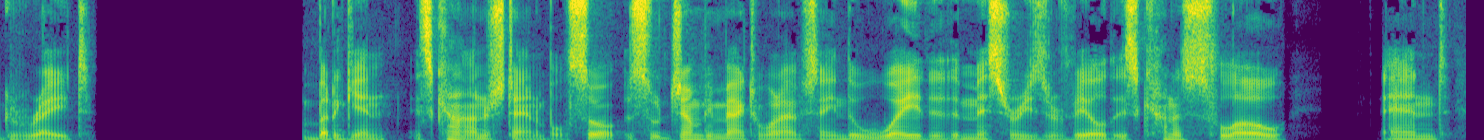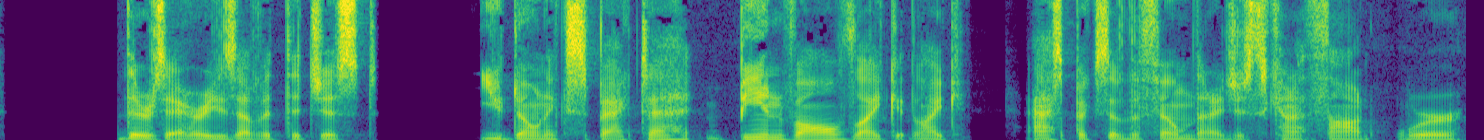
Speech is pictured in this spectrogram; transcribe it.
great. But again, it's kind of understandable. So, so jumping back to what I was saying, the way that the mystery is revealed is kind of slow. And there's areas of it that just you don't expect to be involved. Like, like aspects of the film that I just kind of thought were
